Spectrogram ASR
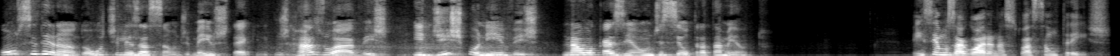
considerando a utilização de meios técnicos razoáveis e disponíveis na ocasião de seu tratamento. Pensemos agora na situação 3.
